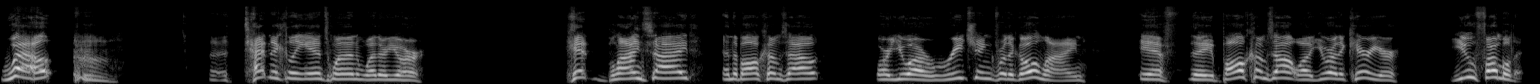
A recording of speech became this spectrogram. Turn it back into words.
Well, uh, technically, Antoine, whether you're hit blindside and the ball comes out or you are reaching for the goal line, if the ball comes out while you are the carrier, you fumbled it.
